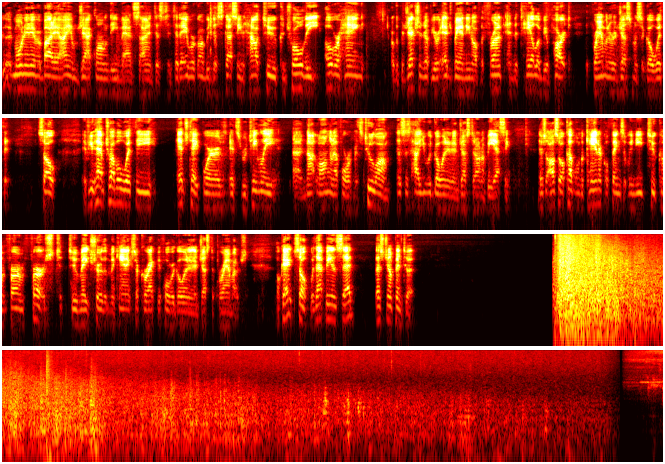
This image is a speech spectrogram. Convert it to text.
Good morning, everybody. I am Jack Long, the Mad Scientist, and today we're going to be discussing how to control the overhang or the projection of your edge banding off the front and the tail of your part, the parameter adjustments that go with it. So, if you have trouble with the edge tape where it's routinely uh, not long enough or if it's too long, this is how you would go in and adjust it on a Biesse. There's also a couple mechanical things that we need to confirm first to make sure that mechanics are correct before we go in and adjust the parameters. Okay, so with that being said, let's jump into it.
